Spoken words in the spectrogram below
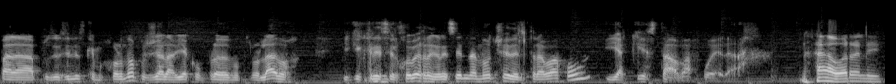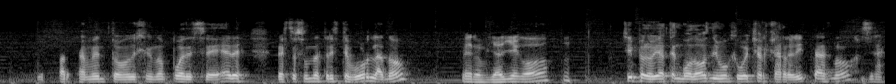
para pues decirles que mejor no, pues ya la había comprado en otro lado. ¿Y qué crees? El jueves regresé en la noche del trabajo y aquí estaba afuera. Ah, órale. Departamento. Dije, no puede ser. Esto es una triste burla, ¿no? Pero ya llegó. Sí, pero ya tengo dos, ni modo que voy a echar carreritas, ¿no? O sea,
